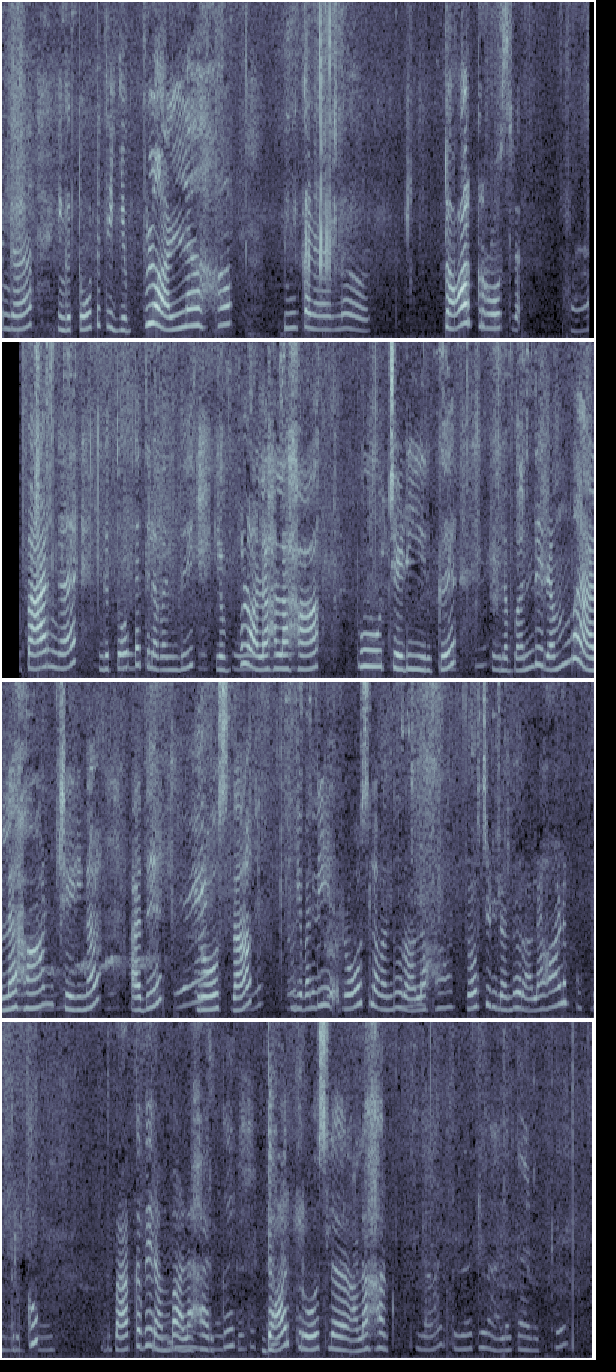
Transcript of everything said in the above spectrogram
பாருங்க எங்கள் தோட்டத்தில் எவ்வளோ அழகா பிங்க் கலரில் டார்க் ரோஸில் பாருங்க எங்கள் தோட்டத்தில் வந்து எவ்வளோ அழகழகா பூச்செடி இருக்குது இதில் வந்து ரொம்ப அழகான செடினா அது ரோஸ் தான். இங்கே வந்து ரோஸில் வந்து ஒரு அழகான ரோஸ் செடியில் வந்து ஒரு அழகான பூ இருக்கும் இது பார்க்கவே ரொம்ப அழகாக இருக்குது டார்க் ரோஸில் அழகாக இருக்கும் அழகா இருக்கு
